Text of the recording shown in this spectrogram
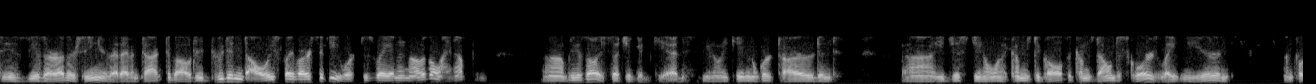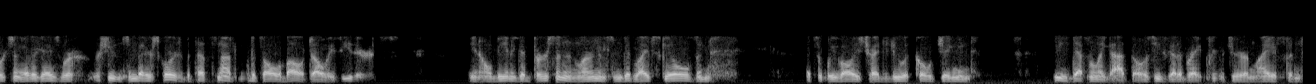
is, is our other senior that I haven't talked about, who, who didn't always play varsity. Worked his way in and out of the lineup, and, uh, but he was always such a good kid. You know, he came and worked hard, and uh, he just, you know, when it comes to golf, it comes down to scores late in the year, and unfortunately, other guys were, were shooting some better scores, but that's not what it's all about always either. It's, you know, being a good person and learning some good life skills, and that's what we've always tried to do with coaching, and he's definitely got those. He's got a bright future in life, and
